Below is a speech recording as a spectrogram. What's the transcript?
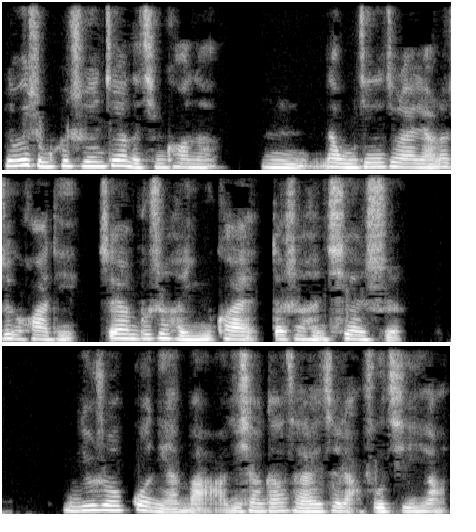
那为什么会出现这样的情况呢？嗯，那我们今天就来聊聊这个话题。虽然不是很愉快，但是很现实。你就说过年吧，就像刚才这两夫妻一样，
